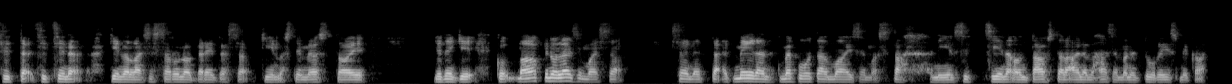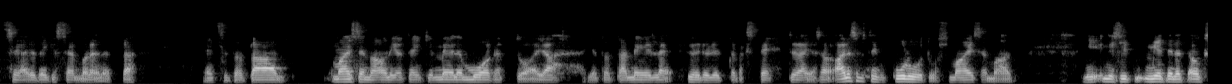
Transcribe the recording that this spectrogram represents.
sitten sit siinä kiinalaisessa runoperinteessä kiinnosti myös toi jotenkin, kun mä oon oppinut länsimaissa sen, että, että meidän, kun me puhutaan maisemasta, niin sit siinä on taustalla aina vähän semmoinen turismikatse ja jotenkin semmoinen, että, että se tota, maisema on jotenkin meille muokattua ja, ja tota, meille hyödynnettäväksi tehtyä ja se on aina semmoista niin kulutusmaisemaa. Ni, niin sitten mietin, että onko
